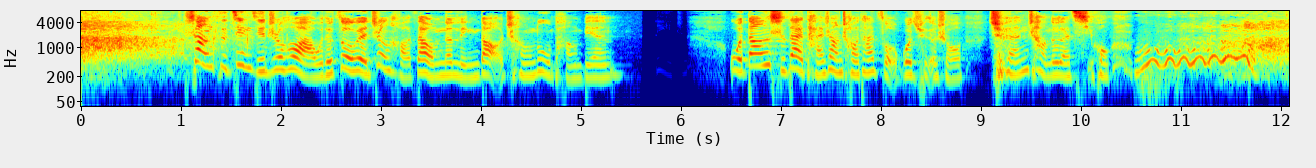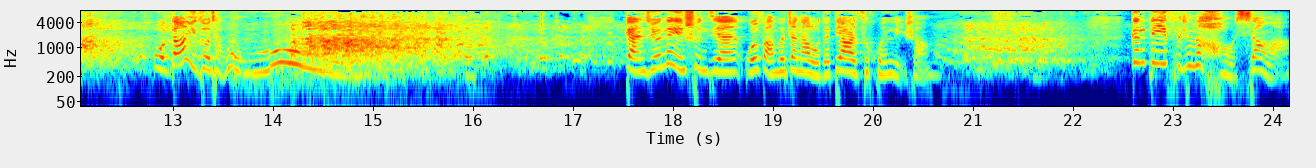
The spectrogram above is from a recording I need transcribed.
上次晋级之后啊，我的座位正好在我们的领导程璐旁边。我当时在台上朝他走过去的时候，全场都在起哄，呜呜呜呜呜！我刚一坐下，呜呜！感觉那一瞬间，我仿佛站到了我的第二次婚礼上。跟第一次真的好像啊，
